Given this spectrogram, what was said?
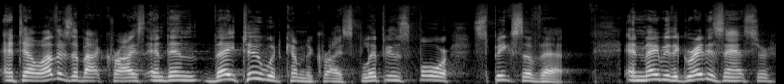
and tell others about Christ, and then they too would come to Christ. Philippians 4 speaks of that. And maybe the greatest answer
